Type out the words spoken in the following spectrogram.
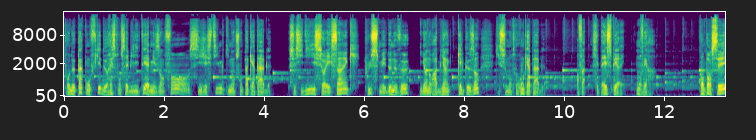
pour ne pas confier de responsabilité à mes enfants si j'estime qu'ils n'en sont pas capables. Ceci dit, sur les cinq, plus mes deux neveux, il y en aura bien quelques-uns qui se montreront capables. Enfin, c'est à espérer, on verra. Qu'en penser?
